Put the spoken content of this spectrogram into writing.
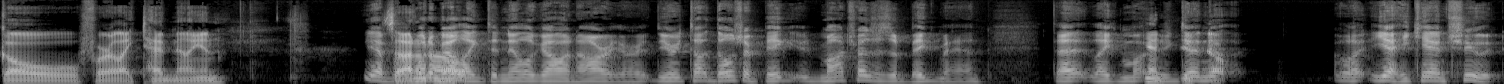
go for like 10 million. Yeah, so but what know. about like Danilo Gallinari? Or t- those are big. Montrezl is a big man. That like Dan- well, yeah, he can't shoot.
